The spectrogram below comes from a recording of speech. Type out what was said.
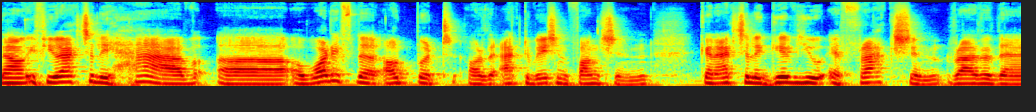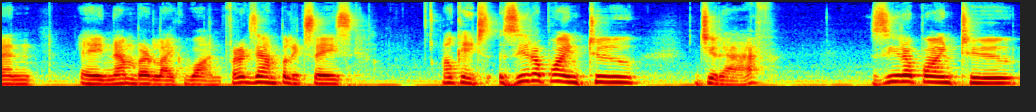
Now, if you actually have, uh, what if the output or the activation function can actually give you a fraction rather than a number like one? For example, it says, okay, it's 0.2 giraffe, 0.2,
